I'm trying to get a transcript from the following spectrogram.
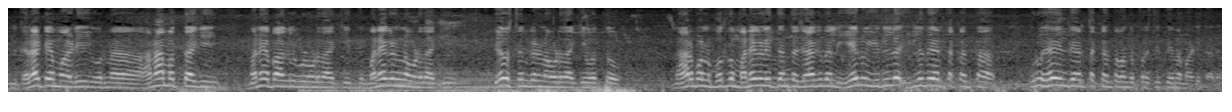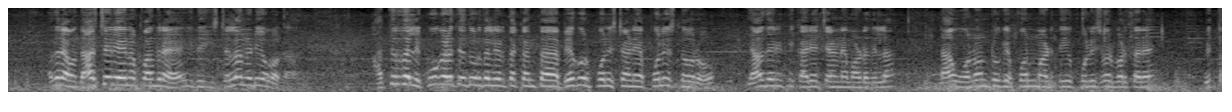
ಇಲ್ಲಿ ಗಲಾಟೆ ಮಾಡಿ ಇವ್ರನ್ನ ಅನಾಮತ್ತಾಗಿ ಮನೆ ಬಾಗಿಲುಗಳು ಹೊಡೆದಾಕಿ ಮನೆಗಳನ್ನ ಹೊಡೆದಾಕಿ ದೇವಸ್ಥಾನಗಳನ್ನ ಹೊಡೆದಾಕಿ ಇವತ್ತು ನಾರ್ಮಲ್ ಮೊದಲು ಮನೆಗಳಿದ್ದಂಥ ಜಾಗದಲ್ಲಿ ಏನೂ ಇಲ್ಲ, ಇಲ್ಲದೇ ಇರತಕ್ಕಂಥ, ಗೃಹ ಇಲ್ಲದೆ ಇರತಕ್ಕಂಥ ಒಂದು ಪರಿಸ್ಥಿತಿಯನ್ನು ಮಾಡಿದ್ದಾರೆ. ಆದರೆ ಒಂದು ಆಶ್ಚರ್ಯ ಏನಪ್ಪ ಅಂದರೆ, ಇದು ಇಷ್ಟೆಲ್ಲ ನಡೆಯುವಾಗ ಹತ್ತಿರದಲ್ಲಿ ಕೂಗಳತೆ ದೂರದಲ್ಲಿ ಇರತಕ್ಕಂಥ ಬೇಗೂರು ಪೊಲೀಸ್ ಠಾಣೆಯ ಪೊಲೀಸ್ನವರು ಯಾವುದೇ ರೀತಿ ಕಾರ್ಯಾಚರಣೆ ಮಾಡೋದಿಲ್ಲ. ನಾವು ಒನ್ ಒನ್ ಟೂಗೆ ಫೋನ್ ಮಾಡ್ತೀವಿ, ಪೊಲೀಸರು ಬರ್ತಾರೆ. ವಿತ್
